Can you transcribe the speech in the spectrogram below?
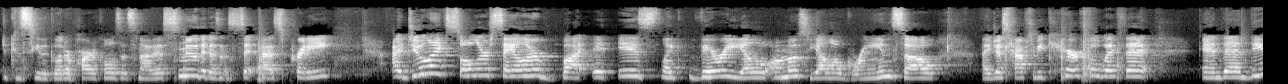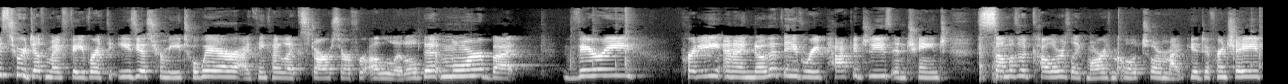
you can see the glitter particles, it's not as smooth, it doesn't sit as pretty. I do like Solar Sailor, but it is like very yellow, almost yellow green. So I just have to be careful with it. And then these two are definitely my favorite, the easiest for me to wear. I think I like Star Surfer a little bit more, but very pretty. And I know that they've repackaged these and changed some of the colors like Mars Melter might be a different shade.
